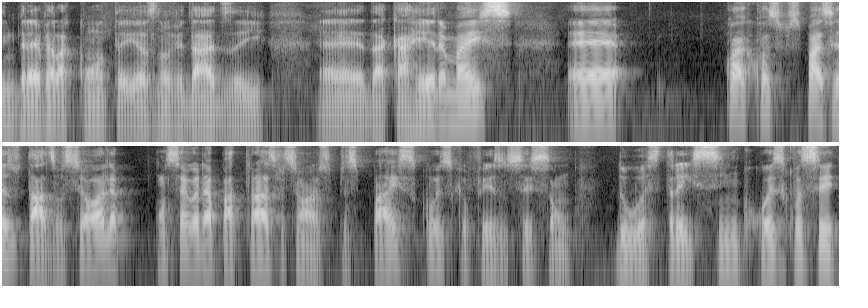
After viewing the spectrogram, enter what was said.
Em breve ela conta aí as novidades aí é, da carreira, mas é, quais são os principais resultados? Você olha, consegue olhar para trás e falar assim, olha, as principais coisas que eu fiz, não sei se são duas, três, cinco, coisas que você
